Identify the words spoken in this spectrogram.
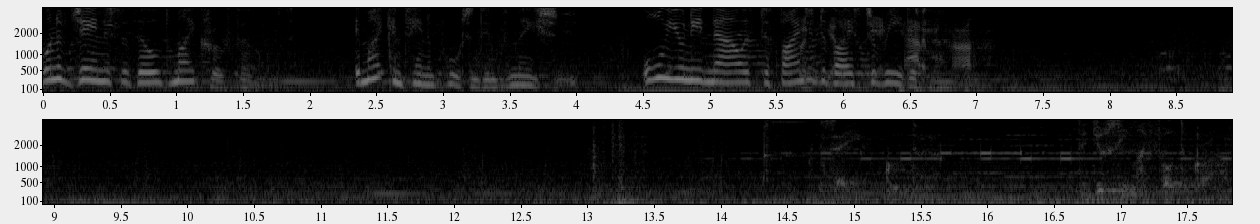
One of Janus's old microfilms. It might contain important information. All you need now is to find a device to read it on. Say, Gunther, did you see my photograph?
